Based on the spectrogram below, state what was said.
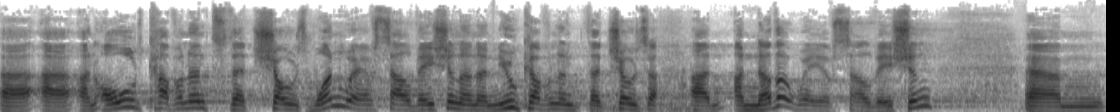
uh, an old covenant that shows one way of salvation and a new covenant that shows a, a, another way of salvation. Um,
